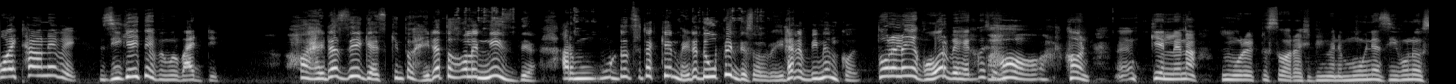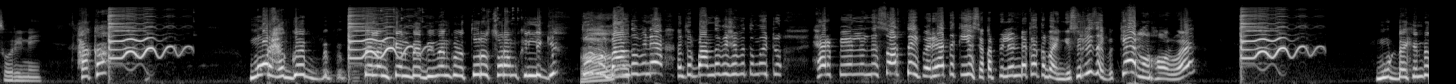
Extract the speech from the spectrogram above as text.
কয়টা নেবে জিগেইতে হবে মোর হ্যাঁ হেটা যে কিন্তু হেটা তো চলে নিচ দেয়া। আর মোরটা সেটা কিনবে এটা তো উপরে দিয়ে চলবে এটা বিমান কয়। তোরে লইয়ে ঘরবে হেগ গেছে? হ্যাঁ। হন কিনলে না মোর একটু সর আসবি মানে মই না জীবনেও সরি নেই। হাকা মোর হেগে পেলেন কিনবে বিমান করে? তোর চরম কিনলি গিয়ে তোর তো বান্ধবী না তোর বান্ধবী হিসেবে তুমি একটু হেয়ার প্লেনে সরতেই পারি। হাতে কি আছে কার প্লেনটা কাকে ভাঙ্গি সিরি যাবে? কেমন হর হয় মুডটা কিনবে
